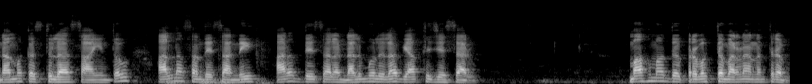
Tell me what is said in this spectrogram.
నమ్మకస్తుల సాయంతో అల్లా సందేశాన్ని అరబ్ దేశాల నలుమూలలా వ్యాప్తి చేశారు. మహమ్మద్ ప్రవక్త మరణానంతరం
